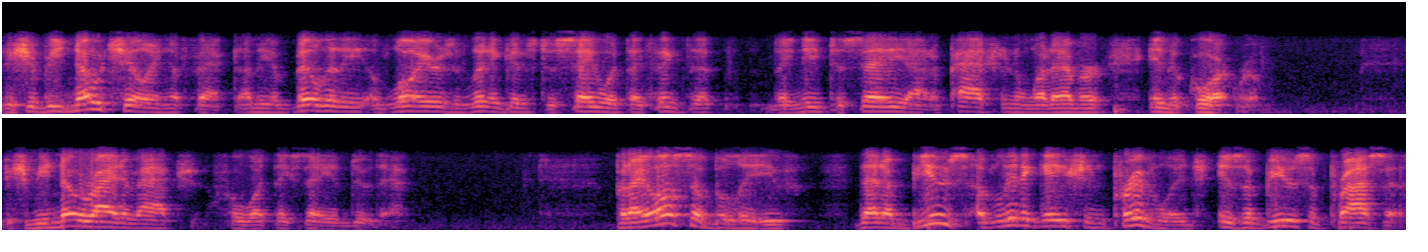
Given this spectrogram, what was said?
There should be no chilling effect on the ability of lawyers and litigants to say what they think that they need to say out of passion and whatever in the courtroom. There should be no right of action for what they say and do there. But I also believe that abuse of litigation privilege is abuse of process.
